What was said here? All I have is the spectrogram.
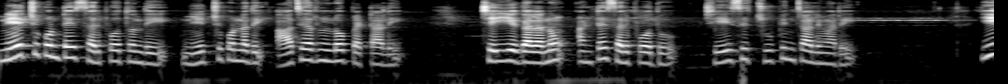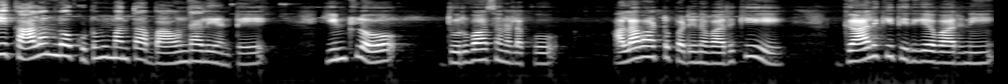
నేర్చుకుంటే సరిపోతుంది నేర్చుకున్నది ఆచరణలో పెట్టాలి. చెయ్యగలను అంటే సరిపోదు చేసి చూపించాలి మరి. ఈ కాలంలో కుటుంబం అంతా బాగుండాలి అంటే ఇంట్లో దుర్వాసనలకు అలవాటు పడిన వారికి గాలికి తిరిగే వారిని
